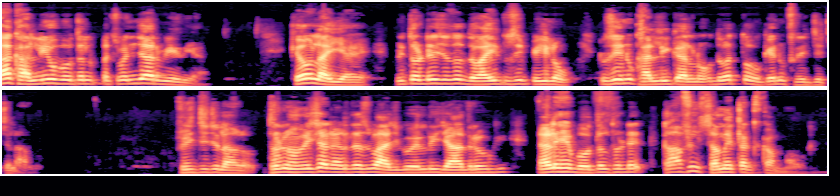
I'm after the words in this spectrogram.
ਆਹ ਖਾਲੀ ਉਹ ਬੋਤਲ 55 ਰੁਪਏ ਦੀ ਆ। ਕਿਉਂ ਲਾਈ ਆ ਇਹ? ਵੀ ਤੁਹਾਡੇ ਜਦੋਂ ਦਵਾਈ ਤੁਸੀਂ ਪੀ ਲਓ, ਤੁਸੀਂ ਇਹਨੂੰ ਖਾਲੀ ਕਰ ਲਓ ਉਦੋਂ ਬਾਅਦ ਧੋ ਕੇ ਇਹਨੂੰ ਫ੍ਰਿਜ 'ਚ ਲਾ ਲਓ। ਫ੍ਰਿਜ 'ਚ ਲਾ ਲਓ। ਤੁਹਾਨੂੰ ਹਮੇਸ਼ਾ ਨਾਲ ਤਾਂ ਸੁਭਾਸ਼ ਗੋਇਲ ਦੀ ਯਾਦ ਰਹੂਗੀ। ਨਾਲੇ ਇਹ ਬੋਤਲ ਤੁਹਾਡੇ ਕਾਫੀ ਸਮੇਂ ਤੱਕ ਕੰਮ ਆਊਗੀ।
